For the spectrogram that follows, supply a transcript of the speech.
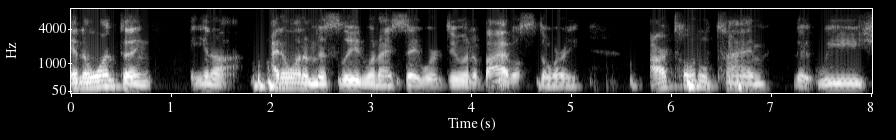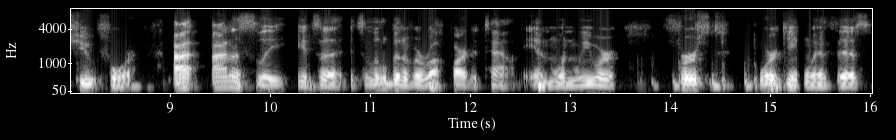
And the one thing you know, I don't want to mislead when I say we're doing a Bible story. Our total time that we shoot for, I honestly, it's a it's a little bit of a rough part of town. And when we were first working with this,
